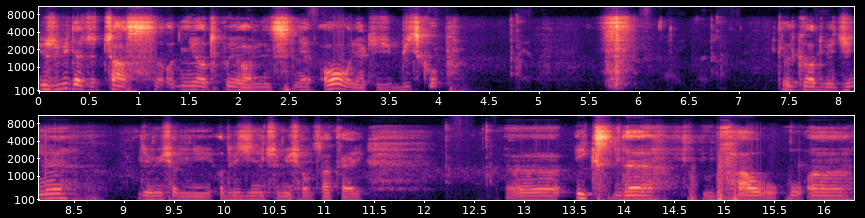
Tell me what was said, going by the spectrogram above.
już widać, że czas nie odpływa, więc nie. O, jakiś biskup. Tylko odwiedziny. 90 dni, odwiedziny 3 miesiące, ok. XD VUA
